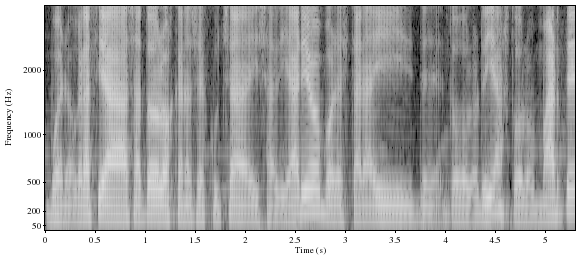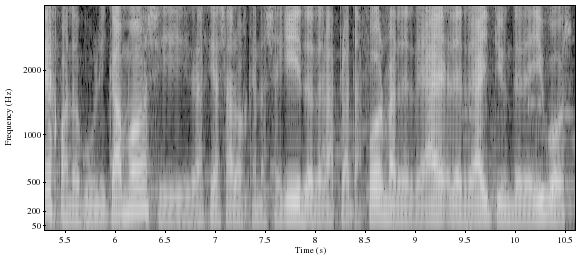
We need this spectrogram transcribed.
Bueno, gracias a todos los que nos escucháis a diario por estar ahí todos los días, todos los martes cuando publicamos y gracias a los que nos seguís desde las plataformas, desde, desde iTunes, desde Ivos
